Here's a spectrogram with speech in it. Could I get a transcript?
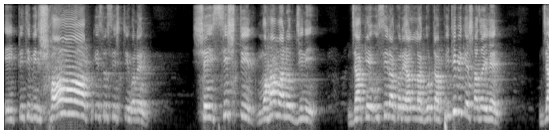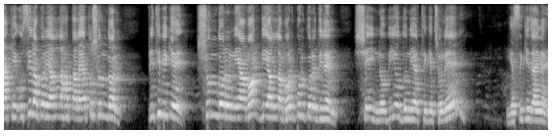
এই পৃথিবীর সব কিছু সৃষ্টি হলেন, সেই সৃষ্টির মহামানব যিনি, যাকে উসিলা করে আল্লাহ গোটা পৃথিবীকে সাজাইলেন, যাকে উসিলা করে আল্লাহ তালা এত সুন্দর পৃথিবীকে সুন্দর ও নিয়ামত দিয়ে আল্লাহ ভরপুর করে দিলেন, সেই নবীও দুনিয়ার থেকে চলে গেছে কি যায় নাই?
